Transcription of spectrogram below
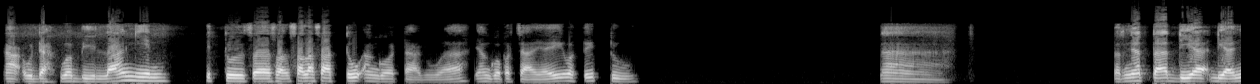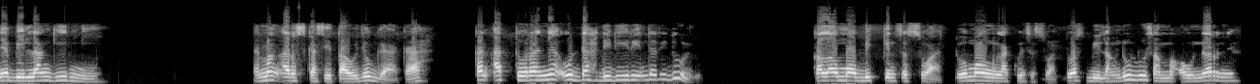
nah udah gue bilangin itu salah, satu anggota gue yang gue percayai waktu itu. Nah ternyata dia dianya bilang gini Emang harus kasih tahu juga kah? Kan aturannya udah didiriin dari dulu. Kalau mau bikin sesuatu, mau ngelakuin sesuatu harus bilang dulu sama ownernya.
